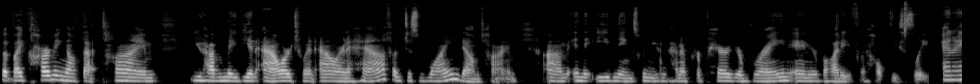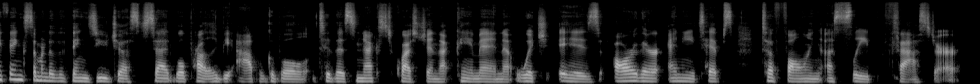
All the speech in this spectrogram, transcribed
But by carving out that time, you have maybe an hour to an hour and a half of just wind down time um, in the evenings when you can kind of prepare your brain and your body for healthy sleep. And I think some of the things you just said will probably be applicable to this next question that came in, which is Are there any tips to falling asleep faster?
